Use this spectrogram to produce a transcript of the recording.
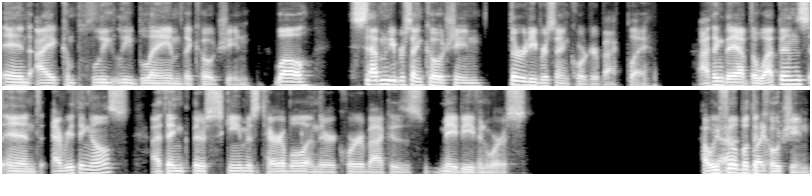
And I completely blame the coaching. Well, 70% coaching, 30% quarterback play. I think they have the weapons and everything else. I think their scheme is terrible and their quarterback is maybe even worse. How we Yeah, feel about the like- coaching?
